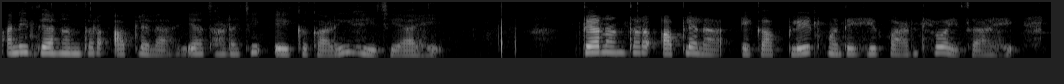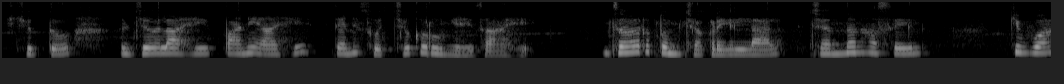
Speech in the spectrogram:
आणि त्यानंतर आपल्याला या झाडाची एक काळी घ्यायची आहे. त्यानंतर आपल्याला एका प्लेटमध्ये हे पान ठेवायचं आहे. शुद्ध जल आहे पाणी आहे त्याने स्वच्छ करून घ्यायचं आहे. जर तुमच्याकडे लाल चंदन असेल किंवा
